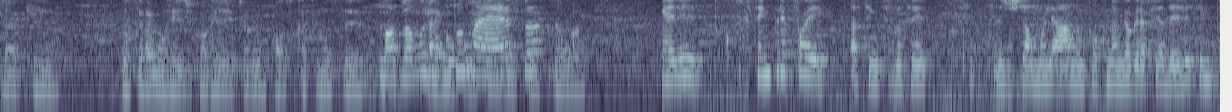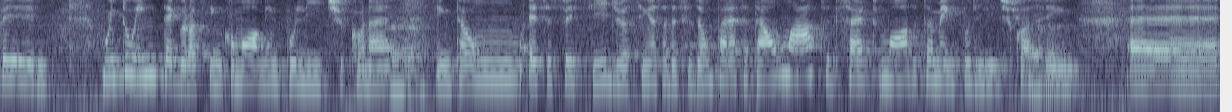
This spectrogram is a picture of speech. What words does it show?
Já que você vai morrer de qualquer jeito, eu não posso ficar sem você. Nós vamos juntos nessa. é. Ele sempre foi, assim, se você se a gente dá uma olhada um pouco na biografia dele, sempre muito íntegro, assim, como homem político, né? Então, esse suicídio, assim, essa decisão parece até um ato, de certo modo, também político, assim, é,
